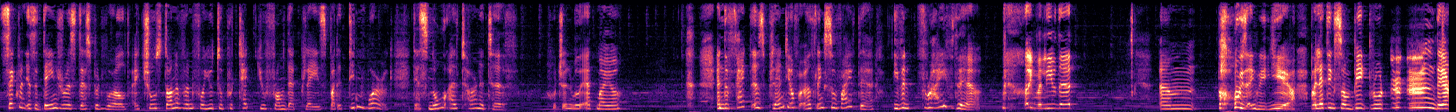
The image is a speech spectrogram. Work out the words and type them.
Sekren is a dangerous, desperate world. I chose Donovan for you to protect you from that place, but it didn't work. There's no alternative. Oh, General Admire. and the fact is, plenty of Earthlings survive there, even thrive there. I believe that. Um, oh, he's angry. Yeah, by letting some big brute mm -mm, there.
